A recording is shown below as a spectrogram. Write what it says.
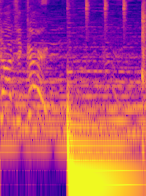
George Gert.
